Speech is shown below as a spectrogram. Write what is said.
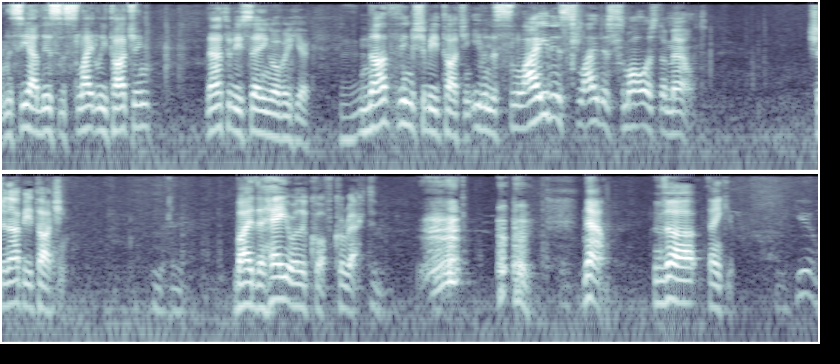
and see how this is slightly touching. That's what he's saying over here. Nothing should be touching, even the slightest, slightest, smallest amount should not be touching. By the hay or the kuf, correct. Mm-hmm. now, the thank you. Thank you.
